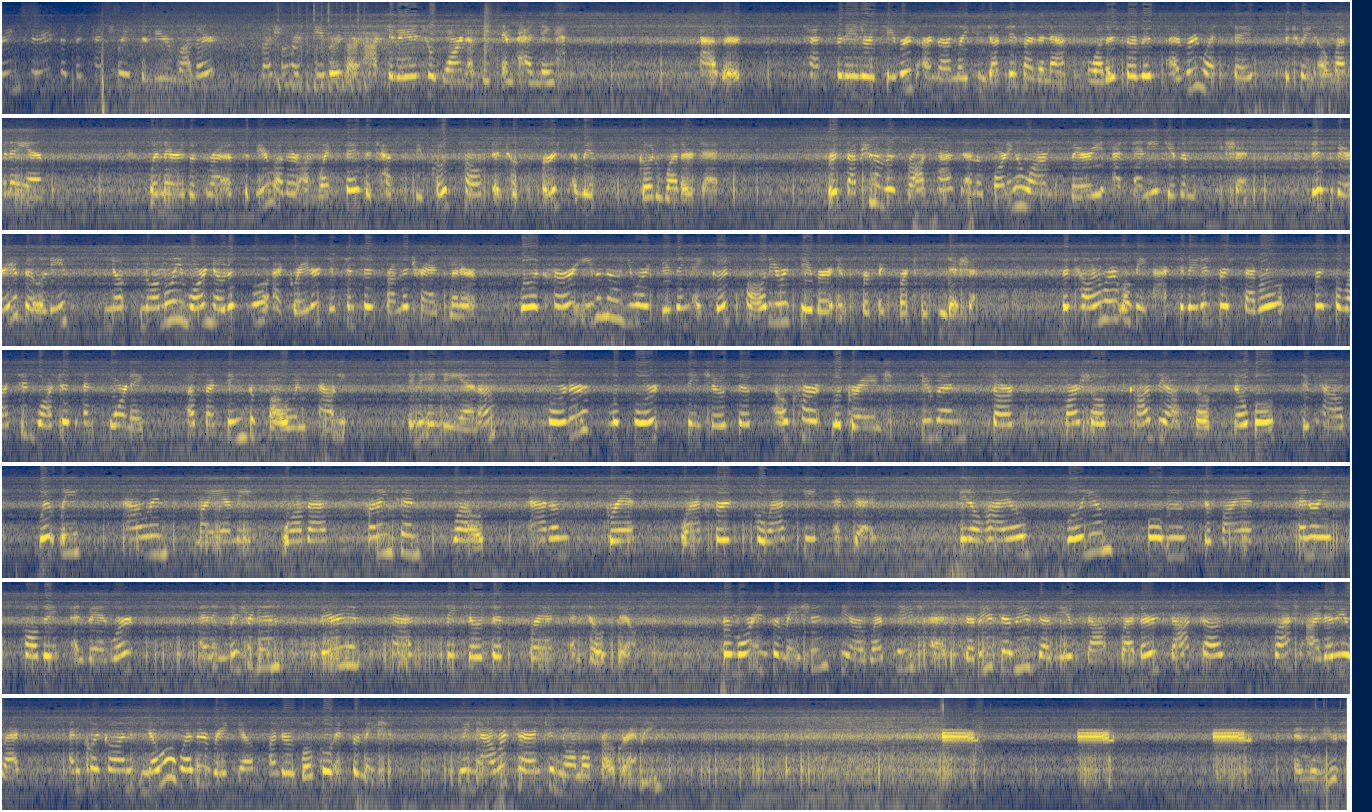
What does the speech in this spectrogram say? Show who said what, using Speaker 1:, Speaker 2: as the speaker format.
Speaker 1: During periods of potentially severe weather, special receivers are activated to warn of the impending hazard. Tests for these receivers are normally conducted by the National Weather Service every Wednesday between 11 a.m. When there is a threat of severe weather on Wednesday, the test will be postponed until the first available good weather day. Reception of this broadcast and the warning alarm will vary at any given location. This variability, no, normally more noticeable at greater distances from the transmitter, will occur even though you are using a good quality receiver in perfect working condition. The tone alert will be activated for several for selected watches and warnings affecting the following counties. In Indiana, Porter, LaPorte, St. Joseph, Elkhart, LaGrange, Steuben, Starke, Marshall, Kosciusko, Noble, DeKalb, Whitley, Allen, Miami, Wabash, Huntington, Wells, Adams, Grant, Blackford, Pulaski, and Jay. In Ohio, Williams, Fulton, Defiance, Henry, Paulding, and Van Wert. And in Michigan, Berrien, Cass, St. Joseph, Grant, and Hillsdale. For more information, see our webpage at www.weather.gov slash IWX and click on NOAA Weather Radio under Local Information. Return to normal programming.
Speaker 2: And the near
